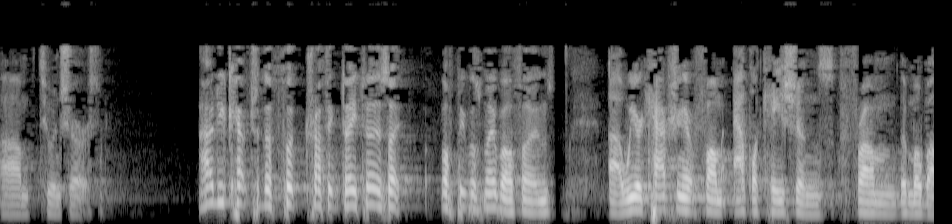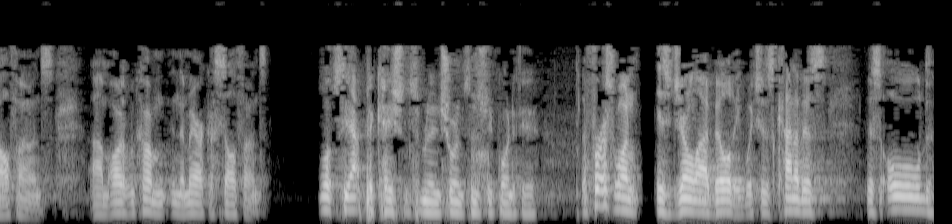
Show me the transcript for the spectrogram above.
um, to insurers. How do you capture the foot traffic data? Is that off people's mobile phones? Uh, we are capturing it from applications from the mobile phones, um, or we call them in America cell phones. What's the applications from an insurance industry point of view? The first one is general liability, which is kind of this, this old,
